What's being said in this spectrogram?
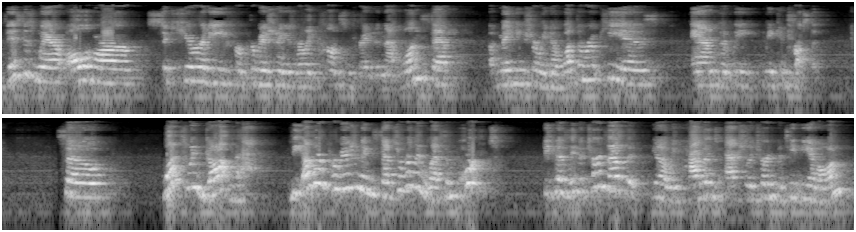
This is where all of our security for provisioning is really concentrated in that one step of making sure we know what the root key is and that we, we can trust it. So once we've got that, the other provisioning steps are really less important. Because if it turns out that you know we haven't actually turned the TPM on,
